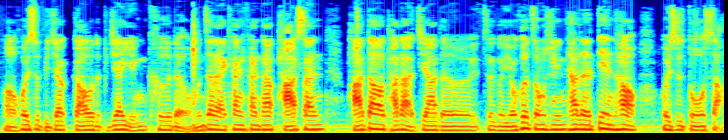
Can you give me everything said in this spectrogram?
啊会是比较高的，比较严苛的。我们再来看看它爬山爬到塔塔加的这个游客中心，它的电耗会是多少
